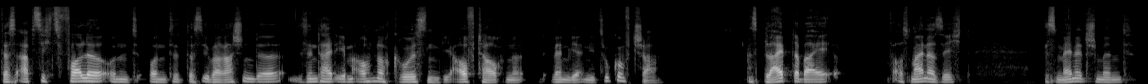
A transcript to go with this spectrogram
das Absichtsvolle und, und das Überraschende sind halt eben auch noch Größen, die auftauchen, wenn wir in die Zukunft schauen. Es bleibt dabei aus meiner Sicht ist Management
